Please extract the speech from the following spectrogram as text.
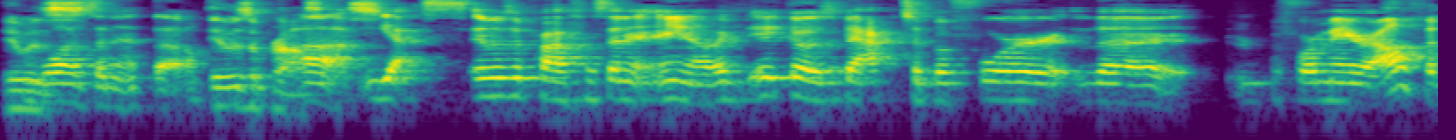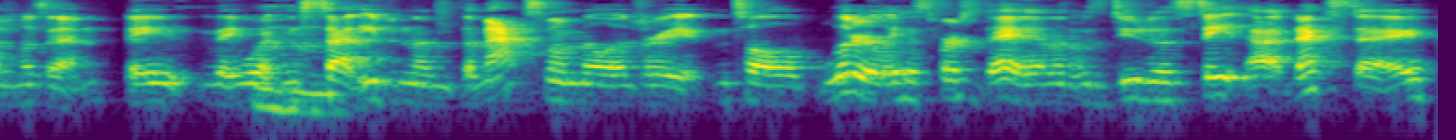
It was wasn't it though? it was a Uh, process. yes, it was a process, and it, you know it, it goes back to before the before Mayor Alfin was in. They they wouldn't Mhm. set even the, the maximum millage rate until literally his first day, and then it was due to the state that next day.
